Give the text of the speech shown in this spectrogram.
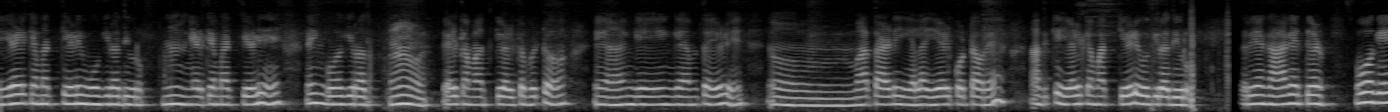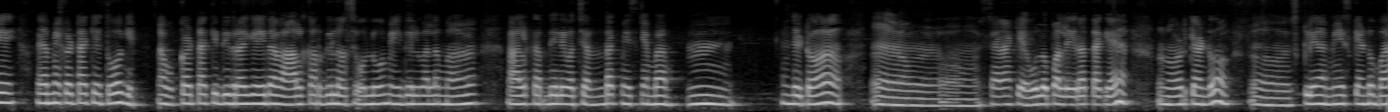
ಹೇಳಿಕೆ ಮಾತು ಕೇಳಿ ಹೋಗಿರೋದು ಇವರು. ಹ್ಞೂ ಹೇಳಿಕೆ ಮತ್ತೆ ಕೇಳಿ ಹಿಂಗೆ ಹೋಗಿರೋದು. ಹ್ಞೂ ಹೇಳಿಕೆ ಮಾತು ಕೇಳ್ಕೊಬಿಟ್ಟು ಹಂಗೆ ಹಿಂಗೆ ಅಂತ ಹೇಳಿ ಮಾತಾಡಿ ಎಲ್ಲ ಹೇಳ್ಕೊಟ್ಟವ್ರೆ. ಅದಕ್ಕೆ ಹೇಳಿಕೆ ಮಾತು ಕೇಳಿ ಹೋಗಿರೋದು ಇವರು. ಸರಿಯಾಗಿ ಆಗೈತೆ ಹೇಳಿ. ಹೋಗಿ ಎಮ್ಮೆ ಕಟ್ಟಾಕೈತೆ ಹೋಗಿ. ನಾವು ಕಟ್ಟಾಕಿದ್ದಿದ್ರಾಗೆ ಇದಾವೆ ಹಾಲು ಕರ್ದಿಲ್ಲ ಸೊಲ್ಲು ಮೇಯ್ದಿಲ್ವಲ್ಲಮ್ಮ ಹಾಲು ಕರ್ದಿಲ್ಲ ಇವತ್ತು ಚಂದಕ್ಕೆ ಮೇಯ್ಸ್ಕೊಂಬ. ಹ್ಞೂ ಒಂದಿಟ್ಟು ಚೆನ್ನಾಗಿ ಹುಲ್ಲುಪಲ್ಲ ಇರತ್ತಾಗೆ, ನೋಡ್ಕೊಂಡು ಕ್ಲೀನ್ ಮೇಯಿಸ್ಕೊಂಡು ಬಾ.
